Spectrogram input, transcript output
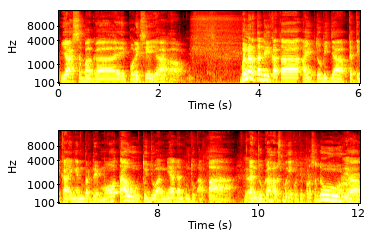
Ya sebagai polisi ya. eh, Benar tadi kata Aib tuh bijak ketika ingin berdemo tahu tujuannya dan untuk apa Ya. dan juga harus mengikuti prosedur. Ya.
